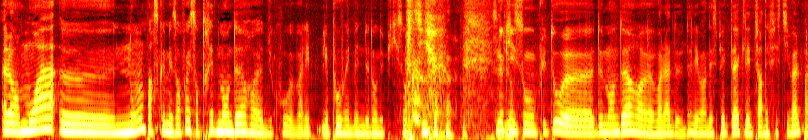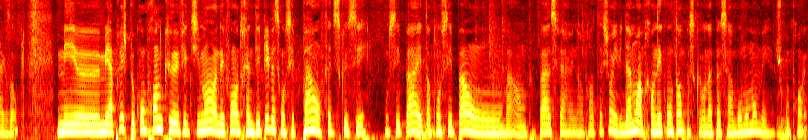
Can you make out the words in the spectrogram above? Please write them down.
Alors moi, euh, non, parce que mes enfants, ils sont très demandeurs. euh, du coup, euh, bah, les, les pauvres, ils baignent dedans depuis qu'ils sont petits. Donc dur. ils sont plutôt demandeurs, voilà, de- d'aller voir des spectacles et de faire des festivals, par exemple. Mais mais après, je peux comprendre que effectivement, des fois, on traîne des pieds parce qu'on sait pas en fait ce que c'est. On sait pas, et tant qu'on sait pas, on bah, on peut pas se faire une représentation. Évidemment, après, on est content parce qu'on a passé un bon moment, mais je comprends. ouais.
